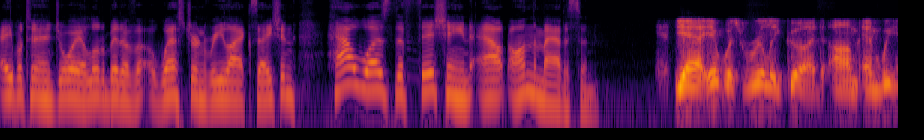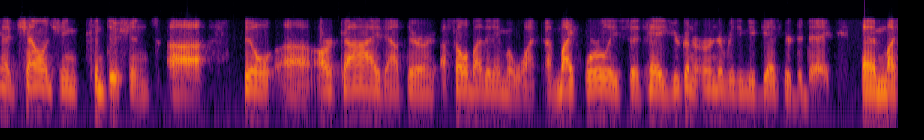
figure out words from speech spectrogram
able to enjoy a little bit of western relaxation. How was the fishing out on the Madison? Yeah, it was really good, um, and we had challenging conditions. Uh, Bill, uh, our guide out there, a fellow by the name of uh, Mike Worley, said, "Hey, you're going to earn everything you get here today." And my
